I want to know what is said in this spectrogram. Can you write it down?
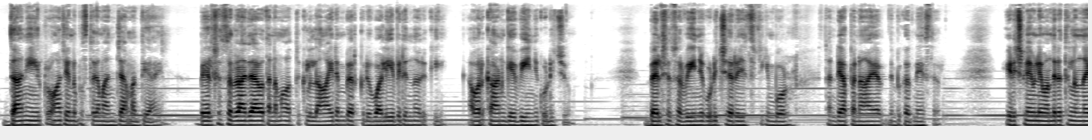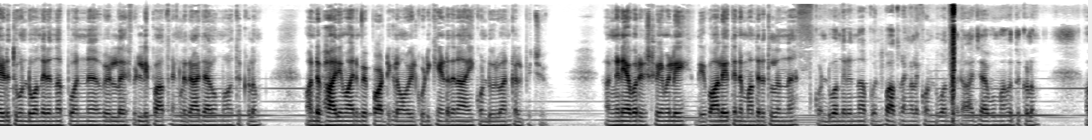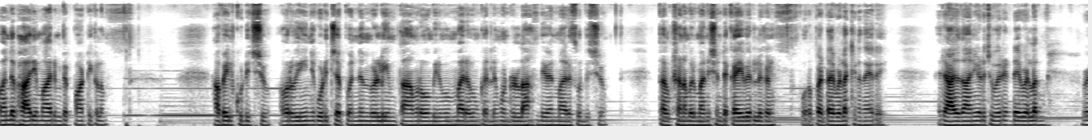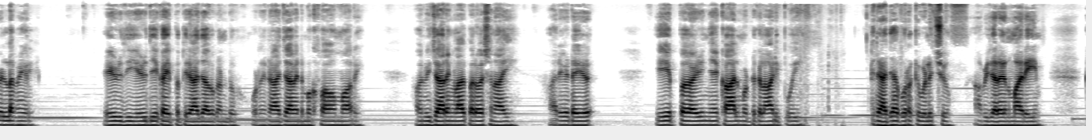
Daniel പ്രവാചകന്റെ പുസ്തകം അഞ്ചാം അധ്യായം. ബേൽഷസർ രാജാവ് തന്റെ മഹത്തുക്കളിൽ ആയിരം പേർക്കൊരു വലിയ വിരുന്നൊരുക്കി. അവർ കാണുകെ വീഞ്ഞു കുടിച്ചു. ബേൽഷസർ വീഞ്ഞു കുടിച്ച് രജിച്ചിരിക്കുമ്പോൾ തന്റെ അപ്പനായ നെബുക്കദ്നേസർ ഇരിശ്ലേമിലെ മന്ദിരത്തിൽ നിന്ന് എടുത്തുകൊണ്ടുവന്നിരുന്ന പൊന്ന് വെള്ള വെള്ളിപ്പാത്രങ്ങൾ രാജാവും മഹത്തുക്കളും അവന്റെ ഭാര്യമാരും വെപ്പാട്ടികളും അവയിൽ കുടിക്കേണ്ടതിനായി കൊണ്ടുവരുവാൻ കൽപ്പിച്ചു. അങ്ങനെ അവർ ഇസ്ലേമിലെ ദേവാലയത്തിന്റെ മന്ദിരത്തിൽ നിന്ന് കൊണ്ടുവന്നിരുന്ന പൊൻപാത്രങ്ങളെ കൊണ്ടുവന്ന രാജാവും മഹത്തുക്കളും അവന്റെ ഭാര്യമാരും വെപ്പാട്ടികളും അവയിൽ കുടിച്ചു. അവർ വീഞ്ഞു കുടിച്ച പൊന്നും വെള്ളിയും താമരവും ഇരുമ്പും മരവും കല്ലും കൊണ്ടുള്ള ദേവന്മാരെ ശ്രദ്ധിച്ചു. തൽക്ഷണം ഒരു മനുഷ്യന്റെ കൈവിരലുകൾ പുറപ്പെട്ട വിളക്കിന് നേരെ രാജധാനിയുടെ ചുവരിന്റെ വെള്ളം വെള്ളമേൽ എഴുതി എഴുതിയ കൈപ്പത്തി രാജാവ് കണ്ടു. ഉടനെ രാജാവിന്റെ മുഖഭാവം മാറി. അവൻ വിചാരങ്ങളാൽ പരവശനായി. അരയുടെ ഏപ്പ് അഴിഞ്ഞ് കാൽമുട്ടുകൾ ആടിപ്പോയി. രാജാവ് ഉറക്കെ വിളിച്ചു. ആ വിചാരകന്മാരെയും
